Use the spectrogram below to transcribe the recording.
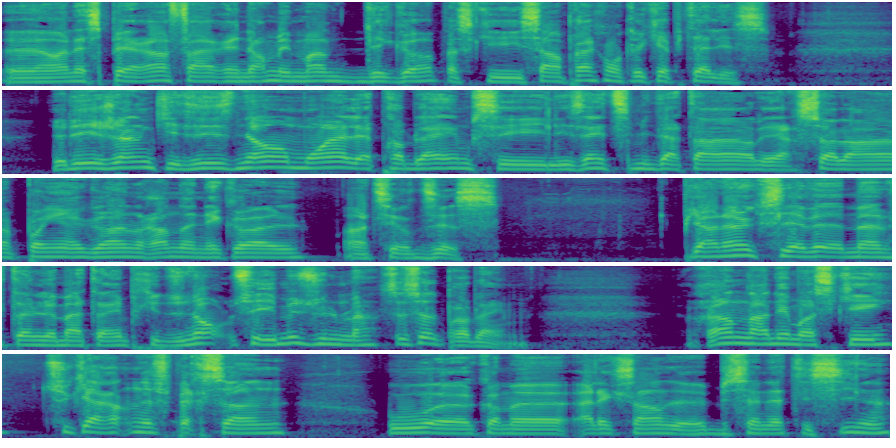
euh, en espérant faire énormément de dégâts parce qu'il s'en prend contre le capitalisme. Il y a des jeunes qui disent non, moi, le problème, c'est les intimidateurs, les harceleurs, pogne un gun, rentre dans une école, en tire 10. Puis il y en a un qui se lève le matin, le matin puis qui dit non, c'est les musulmans, c'est ça le problème. Rentre dans des mosquées, tue 49 personnes, ou euh, comme euh, Alexandre Bissonnette ici, là,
